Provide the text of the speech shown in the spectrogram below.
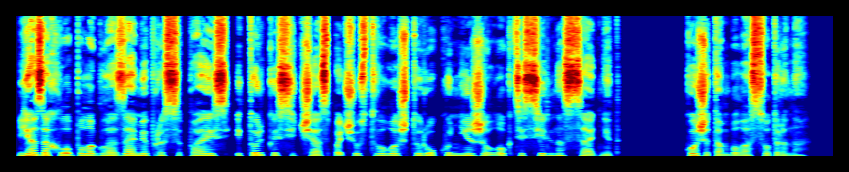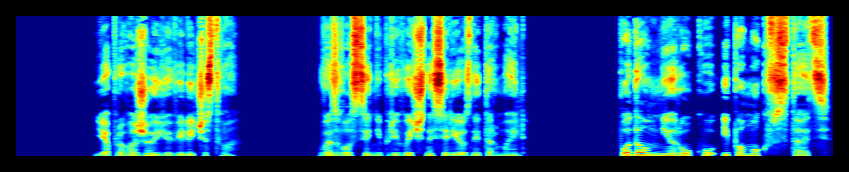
Я захлопала глазами, просыпаясь, и только сейчас почувствовала, что руку ниже локтя сильно саднет. Кожа там была содрана. Я провожу ее величество. Вызвался непривычно серьезный Тормель. Подал мне руку и помог встать.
